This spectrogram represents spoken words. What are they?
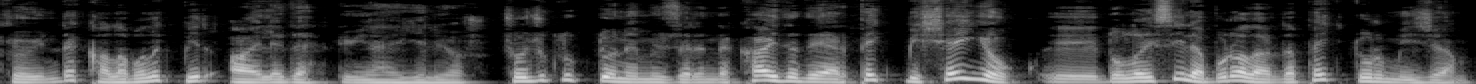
köyünde kalabalık bir ailede dünyaya geliyor. Çocukluk dönemi üzerinde kayda değer pek bir şey yok. E, dolayısıyla buralarda pek durmayacağım.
